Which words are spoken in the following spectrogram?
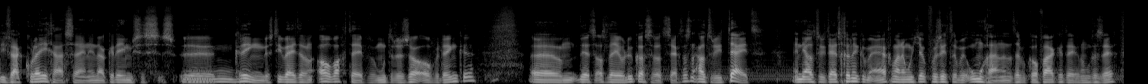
die vaak collega's zijn in de academische eh, Mm. kring. Dus die weten dan, oh wacht even, we moeten er zo over denken. Ehm dus als Leo Lucas dat zegt, dat is een autoriteit. En die autoriteit gun ik hem erg, maar daar moet je ook voorzichtig mee omgaan. En dat heb ik al vaker tegen hem gezegd.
